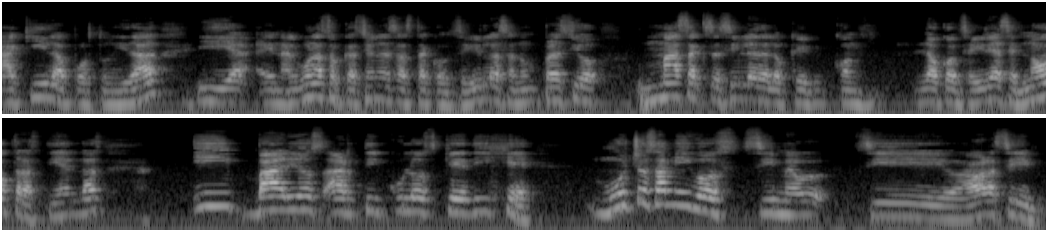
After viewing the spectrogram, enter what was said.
aquí la oportunidad y en algunas ocasiones hasta conseguirlas en un precio más accesible de lo que lo conseguirías en otras tiendas. Y varios artículos que dije muchos amigos si me si ahora sí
